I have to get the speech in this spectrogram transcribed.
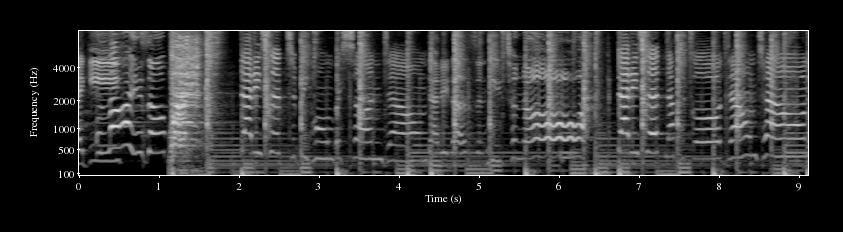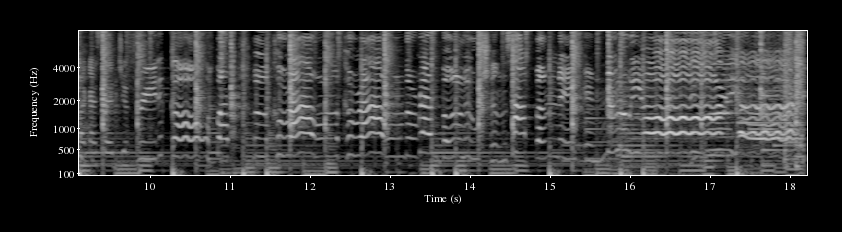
Peggy. Eliza, what? Daddy said to be home by sundown. Daddy doesn't need to know. Daddy said not to go downtown. Like I said, you're free to go, but look around, look around. The revolution's happening in New York. New York.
